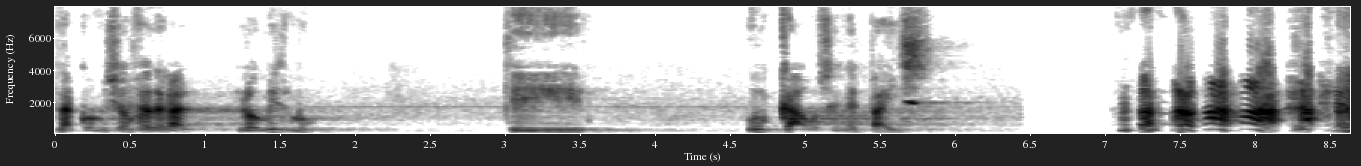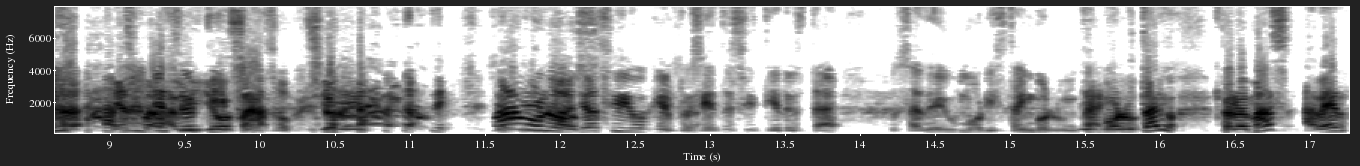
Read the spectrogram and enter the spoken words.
La Comisión Federal lo mismo. Y un caos en el país. Es maravilloso. Es un. Sí. Yo sí Vámonos. digo- Yo sí digo que el presidente sí tiene esta cosa de humorista involuntario. Involuntario. Pero además, a ver,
